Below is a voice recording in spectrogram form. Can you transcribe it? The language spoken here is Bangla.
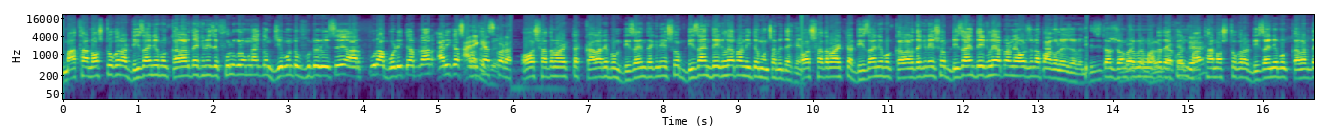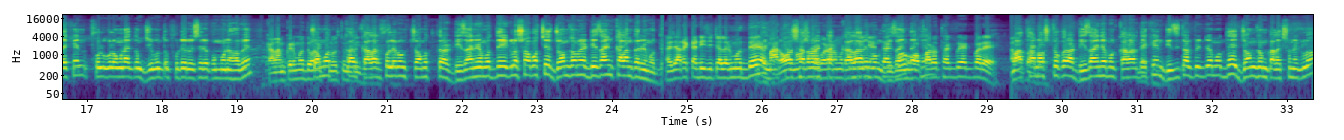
মাথা নষ্ট করা ডিজাইন এবং কালার দেখেন এই যে ফুলগুলো মনে একদম জীবন্ত ফুটে রয়েছে আর পুরা বডিতে আপনার আরি কাজ করা আরি কাজ। করা। অসাধারণ একটা কালার এবং ডিজাইন দেখেন এসব ডিজাইন দেখলে আপনার নিতে মন চাবে দেখেন অসাধারণ একটা ডিজাইন এবং কালার দেখেন এসব ডিজাইন দেখলে আপনার নেওয়ার জন্য পাগল হয়ে যাবেন ডিজিটাল জমজমের মধ্যে দেখেন মাথা নষ্ট করা ডিজাইন এবং কালার দেখেন ফুলগুলো মনে একদম জীবন্ত ফুটে রয়েছে এরকম মনে হবে কালামকারীর মধ্যে অনেক নতুন চমৎকার কালারফুল এবং চমৎকার ডিজাইনের মধ্যে এগুলো সব হচ্ছে জমজমের ডিজাইন কালামকারীর মধ্যে এই যে আরেকটা ডিজিটালের মধ্যে অসাধারণ একটা ডিজাইন এবং থাকবে দেখেন। অফারও থাকবে একবারে মাথা নষ্ট করা ডিজাইন এবং কালার দেখেন ডিজিটাল প্রিন্টের মধ্যে জমজম কালেকশন এগুলো।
